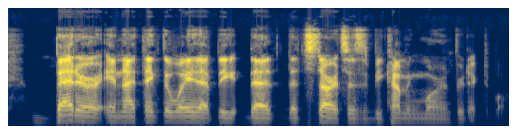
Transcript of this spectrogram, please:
better. And I think the way that be, that that starts is becoming more unpredictable.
